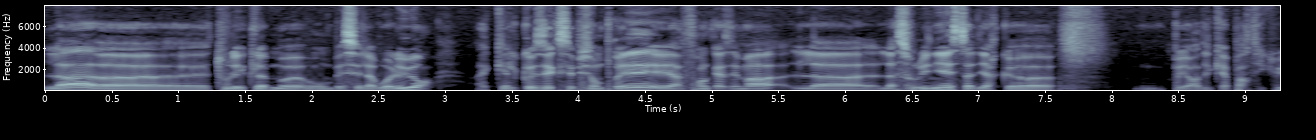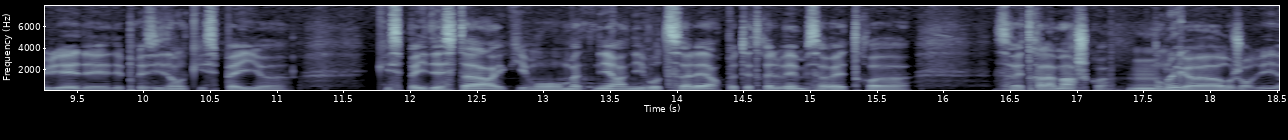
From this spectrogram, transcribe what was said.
Là, euh, tous les clubs vont baisser la voilure à quelques exceptions près, et à Franck Azema l'a souligné, c'est-à-dire que peut y avoir des cas particuliers, des, présidents qui se payent. qui se payent des stars et qui vont maintenir un niveau de salaire peut-être élevé, mais ça va être, ça va être à la marge. Quoi. Mm. Donc aujourd'hui,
